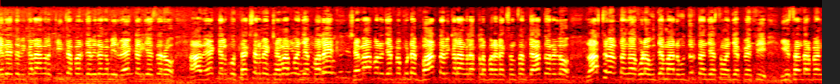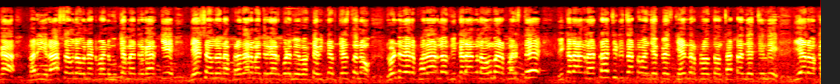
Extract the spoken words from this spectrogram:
ఏదైతే వికలాంగులు కించపరిచే విధంగా మీరు వ్యాఖ్యలు చేశారో ఆ వ్యాఖ్యలకు తక్షణమే క్షమాపణ చెప్పాలి. క్షమాపణ చెప్పకుంటే భారత వికలాంగుల హక్కుల పరిరక్షణ సంస్థ ఆధ్వర్యంలో రాష్ట్ర వ్యాప్తంగా కూడా ఉద్యమాన్ని ఉధృతం చేస్తామని చెప్పేసి ఈ సందర్భంగా మరి ఈ రాష్ట్రంలో ఉన్నటువంటి ముఖ్యమంత్రి గారికి దేశంలో ఉన్న ప్రధానమంత్రి గారు కూడా మేము ఒకటే విజ్ఞప్తి చేస్తున్నాం. రెండు వేల పదహారులో వికలాంగులు అవమానపరిస్తే వికలాంగుల అట్రాసిటీ చట్టం అని చెప్పేసి కేంద్ర ప్రభుత్వం చట్టం తెచ్చింది. ఇవాళ ఒక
